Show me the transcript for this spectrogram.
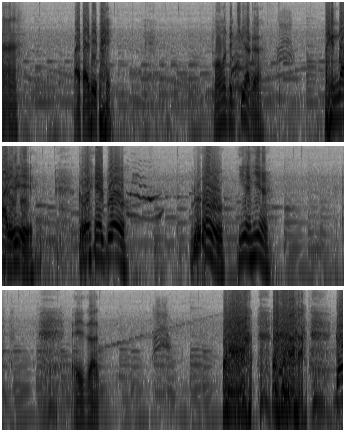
อ่าไปไปพี่ไปอ๋อมันเป็นเชือกเหรอไปข้างหน้าเลยพี่ go ahead bro bro here here ไอ้สัตว์ go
